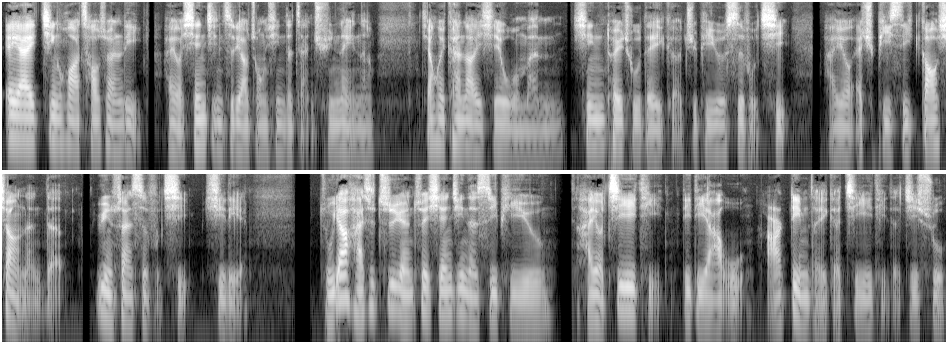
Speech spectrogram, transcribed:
AI 进化超算力还有先进资料中心的展区内呢，将会看到一些我们新推出的一个 GPU 伺服器，还有 HPC 高效能的运算伺服器系列。主要还是支援最先进的 CPU，还有记忆体 DDR 五 RDIM 的一个记忆体的技术，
